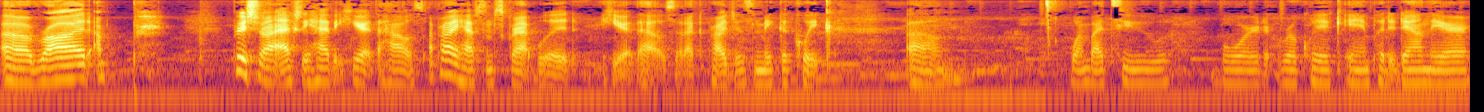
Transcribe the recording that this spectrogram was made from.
uh, rod. I'm Pretty sure I actually have it here at the house. I probably have some scrap wood here at the house that I could probably just make a quick um, one by two board real quick and put it down there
